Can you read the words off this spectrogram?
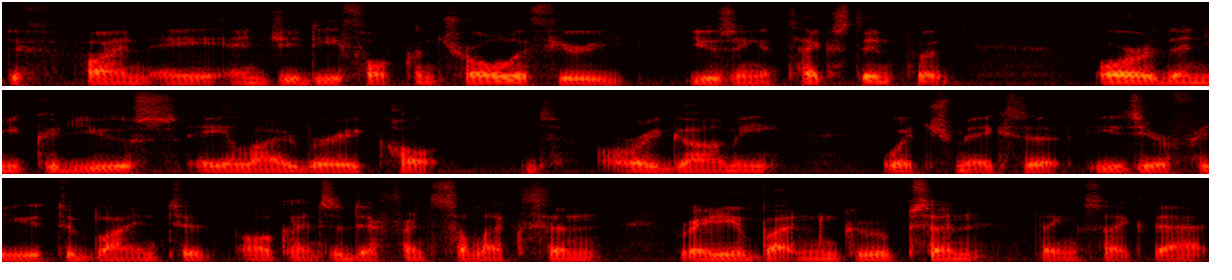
define a ng default control if you're using a text input or then you could use a library called origami which makes it easier for you to bind to all kinds of different selects and radio button groups and things like that.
